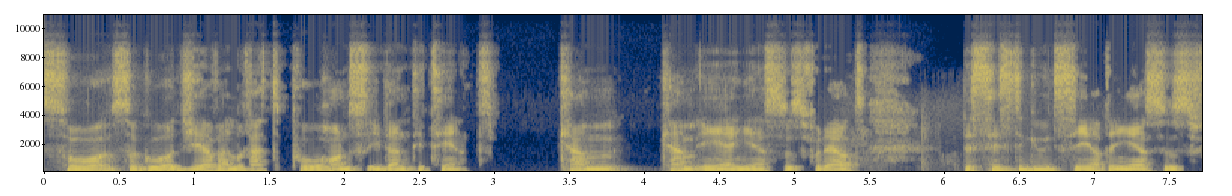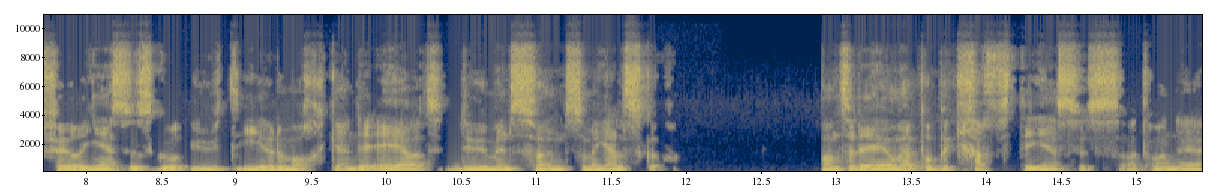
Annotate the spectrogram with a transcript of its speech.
så, så går djevelen rett på hans identitet. Hvem, hvem er Jesus? For det at det siste Gud sier til Jesus før Jesus går ut i ødemarken, det er at 'du er min sønn som jeg elsker'. Så Det er jo med på å bekrefte Jesus, at han er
